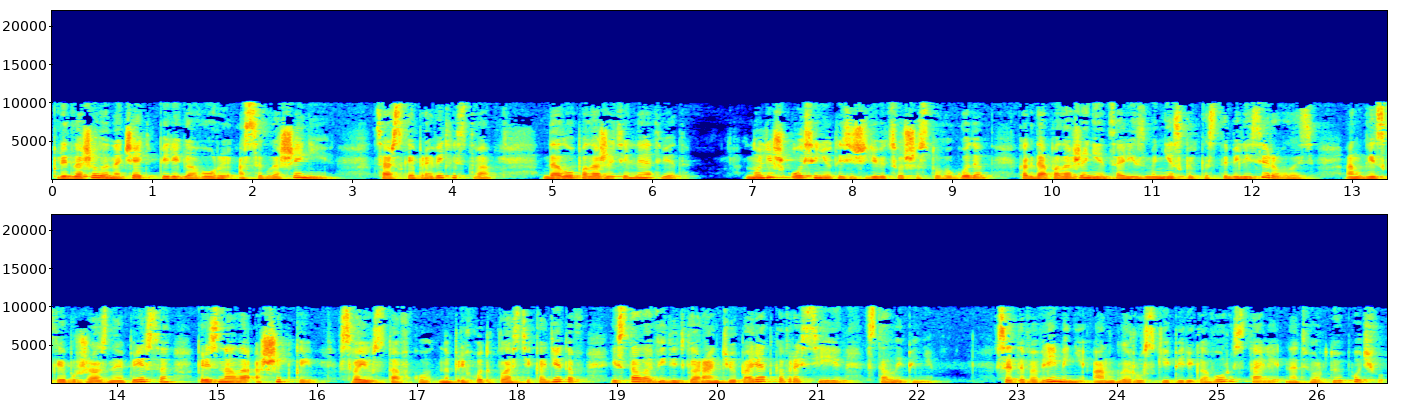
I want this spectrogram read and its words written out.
предложило начать переговоры о соглашении, царское правительство дало положительный ответ. Но лишь осенью 1906 года, когда положение царизма несколько стабилизировалось, английская буржуазная пресса признала ошибкой свою ставку на приход к власти кадетов и стала видеть гарантию порядка в России в Столыпине. С этого времени англо-русские переговоры стали на твердую почву.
